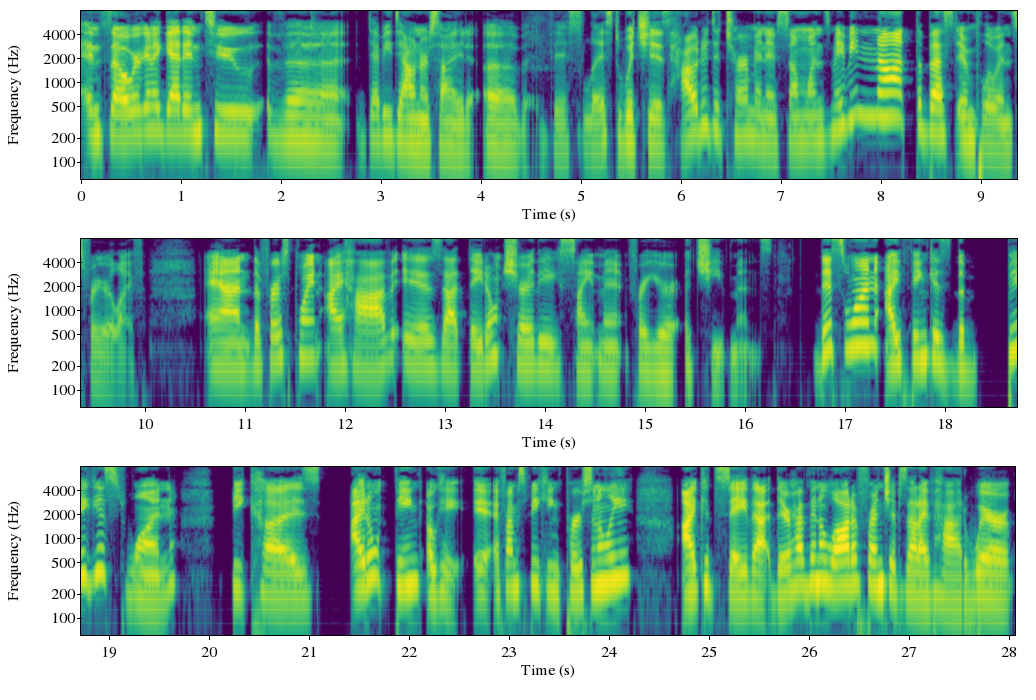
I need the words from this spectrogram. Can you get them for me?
And so we're going to get into the Debbie Downer side of this list, which is how to determine if someone's maybe not the best influence for your life. And the first point I have is that they don't share the excitement for your achievements. This one I think is the biggest one because I don't think, okay, if I'm speaking personally, I could say that there have been a lot of friendships that I've had where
